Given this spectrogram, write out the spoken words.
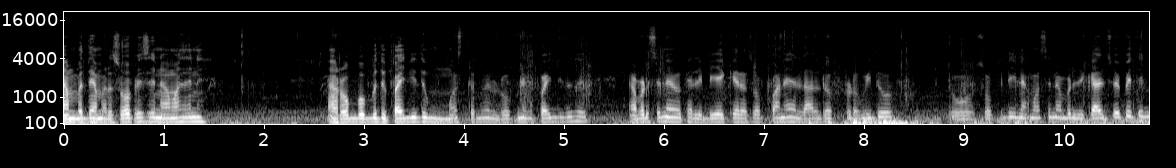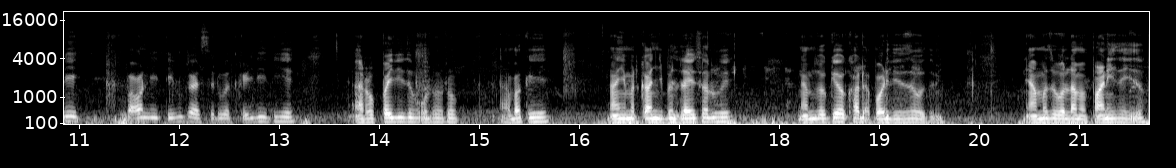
આમ બધે અમારા શોપે છે ને આમાં છે ને. આ રોપ બોપ બધું પાઈ દીધું મસ્ત રોપને પાઈ દીધું છે. આપણે છે ને ખાલી બે કેરા સોંપવાને લાલ રોપ થોડોક લીધો તો સોંપી દઈને આમાં છે ને આપણે જે કાલ સોંપી હતી ને પાવાની ટીમ કા શરૂઆત કરી દીધી છે. આ રોપાઈ દીધો, ઓલો રોપ. આ બાકી ના અમારે કાંજીભાઈ લાઈવ ચાલુ હોય ને આમ જો કેવો ખાડા પડી દીધો તમે. ને આમાં જો ઓલામાં પાણી થઈ ગયું.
